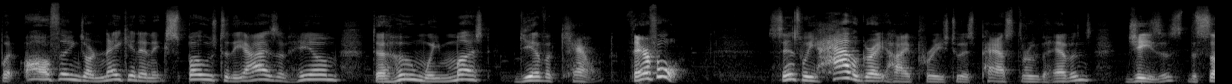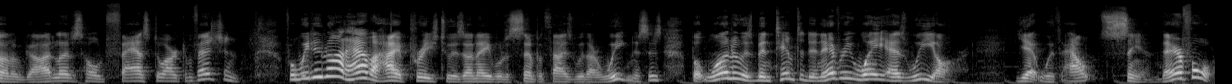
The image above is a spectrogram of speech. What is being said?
but all things are naked and exposed to the eyes of him to whom we must give account. Therefore, since we have a great high priest who has passed through the heavens, Jesus, the Son of God, let us hold fast to our confession. For we do not have a high priest who is unable to sympathize with our weaknesses, but one who has been tempted in every way as we are, yet without sin. Therefore,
